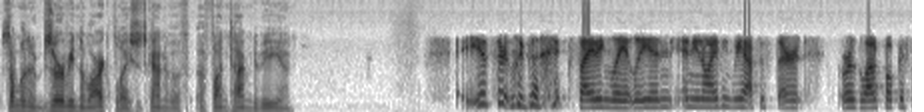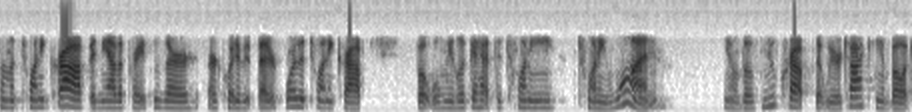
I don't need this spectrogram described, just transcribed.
someone observing the marketplace. It's kind of a, a fun time to be in. it's certainly been exciting lately, and and you know I think we have to start. There was a lot of focus on the 20 crop, and yeah, the prices are are quite a bit better for the 20 crop. But when we look ahead to 2021, you know those new crops that we were talking about,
